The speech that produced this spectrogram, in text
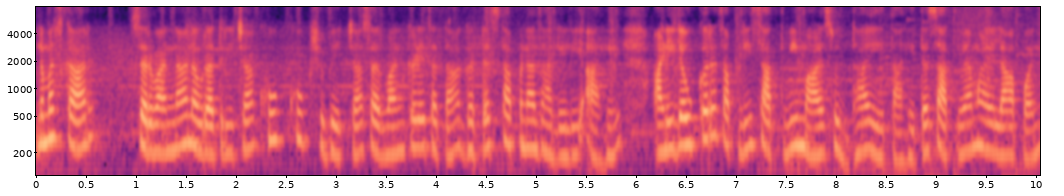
नमस्कार. सर्वांना नवरात्रीच्या खूप खूप शुभेच्छा. सर्वांकडेच आता घटस्थापना झालेली आहे आणि लवकरच आपली सातवी माळसुद्धा येत आहे. तर सातव्या माळेला आपण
